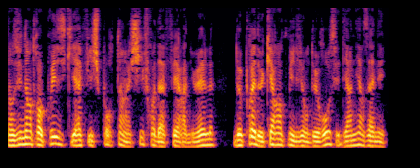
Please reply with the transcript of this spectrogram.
dans une entreprise qui affiche pourtant un chiffre d'affaires annuel de près de 40 millions d'euros ces dernières années.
